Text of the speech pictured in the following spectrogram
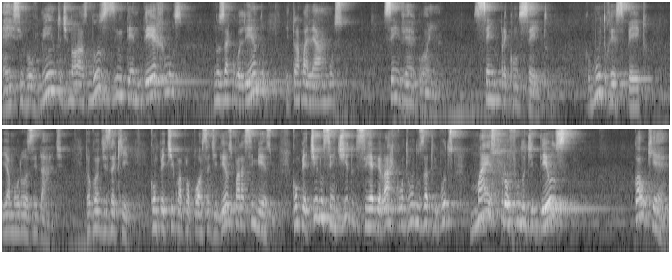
é esse envolvimento de nós nos entendermos, nos acolhendo e trabalharmos sem vergonha, sem preconceito, com muito respeito e amorosidade. Então, quando diz aqui, competir com a proposta de Deus para si mesmo, competir no sentido de se rebelar contra um dos atributos mais profundos de Deus, qual que é?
